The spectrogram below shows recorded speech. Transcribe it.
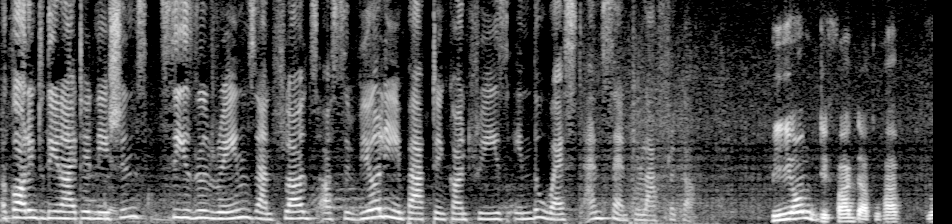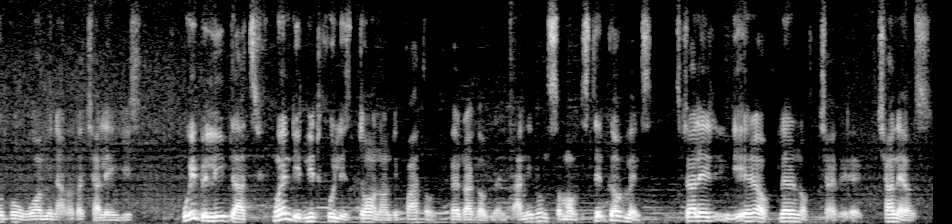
According to the United Nations, seasonal rains and floods are severely impacting countries in the West and Central Africa. Beyond the fact that we have global warming and other challenges, we believe that when the needful is done on the part of the federal government and even some of the state governments, especially in the area of clearing of ch channels,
